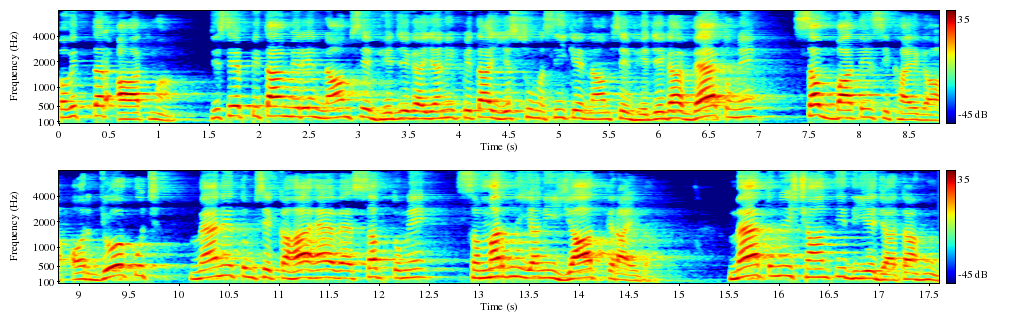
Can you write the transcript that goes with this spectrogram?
پوتر آتما، جسے پتا میرے نام سے بھیجے گا یعنی پتا یسو مسیح کے نام سے بھیجے گا، وہ تمہیں سب باتیں سکھائے گا۔ اور جو کچھ میں نے تم سے کہا ہے، وہ سب تمہیں سمرن یعنی یاد کرائے گا۔ میں تمہیں شانتی دیے جاتا ہوں،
